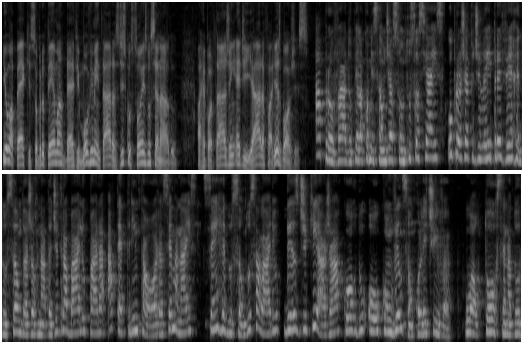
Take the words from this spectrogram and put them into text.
e uma PEC sobre o tema deve movimentar as discussões no Senado. A reportagem é de Yara Farias Borges. Aprovado pela Comissão de Assuntos Sociais, o projeto de lei prevê redução da jornada de trabalho para até 30 horas semanais, sem redução do salário, desde que haja acordo ou convenção coletiva. O autor, senador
